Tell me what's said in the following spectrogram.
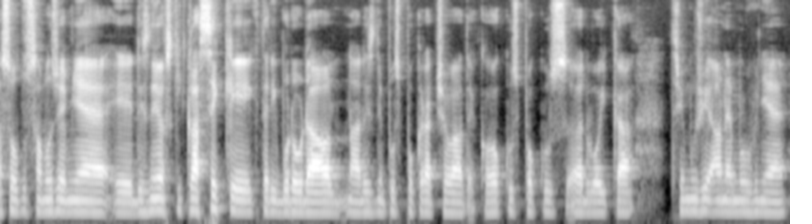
jsou tu samozřejmě i Disneyovské klasiky, které budou dál na Disney Plus pokračovat, jako Hokus Pokus eh, dvojka, Tři muži a nemluvně,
